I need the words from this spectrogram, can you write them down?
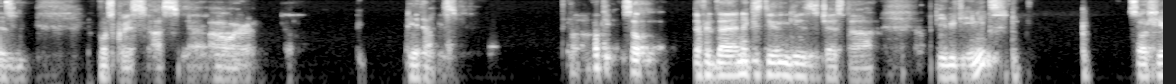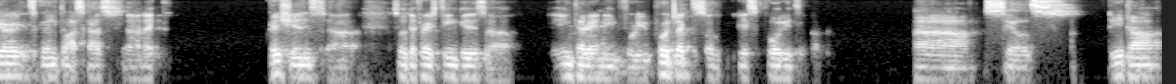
using Postgres as uh, our database. Okay, so the, next thing is just uh, dbt init. So here it's going to ask us uh, like questions. Uh, so the first thing is uh, enter a name for your project. So let's call it uh, sales data.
